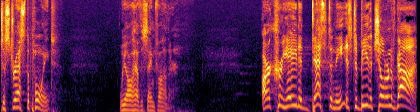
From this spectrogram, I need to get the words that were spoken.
To stress the point we all have the same father. Our created destiny is to be the children of God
